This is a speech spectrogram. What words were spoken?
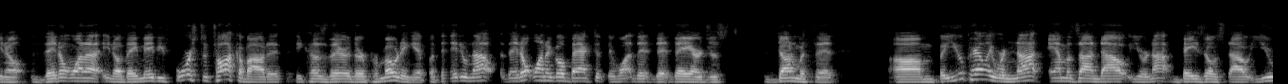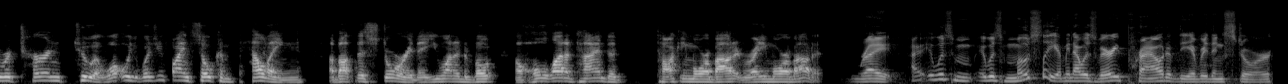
you know they don't want to you know they may be forced to talk about it because they're they're promoting it but they do not they don't want to go back to it they want that they, they, are just done with it um, but you apparently were not amazoned out you're not bezos out you returned to it what would what did you find so compelling about this story that you wanted to devote a whole lot of time to talking more about it and writing more about it Right. I, it was it was mostly. I mean, I was very proud of the Everything Store,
